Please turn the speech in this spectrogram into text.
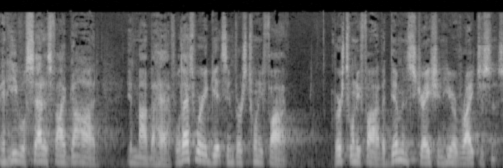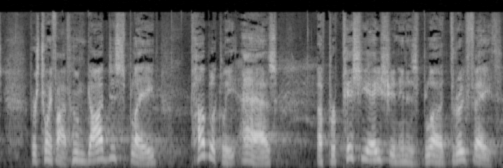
and he will satisfy God in my behalf. Well, that's where he gets in verse 25. Verse 25, a demonstration here of righteousness. Verse 25, whom God displayed publicly as a propitiation in his blood through faith.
